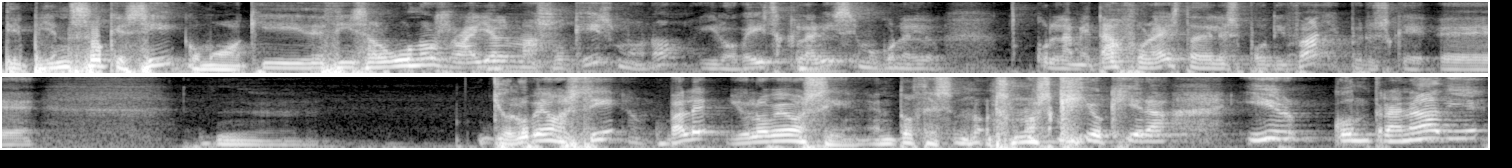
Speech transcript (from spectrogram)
Que pienso que sí, como aquí decís algunos, raya el masoquismo, ¿no? Y lo veis clarísimo con, el, con la metáfora esta del Spotify. Pero es que eh, yo lo veo así, ¿vale? Yo lo veo así. Entonces, no, es que yo quiera ir contra nadie,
